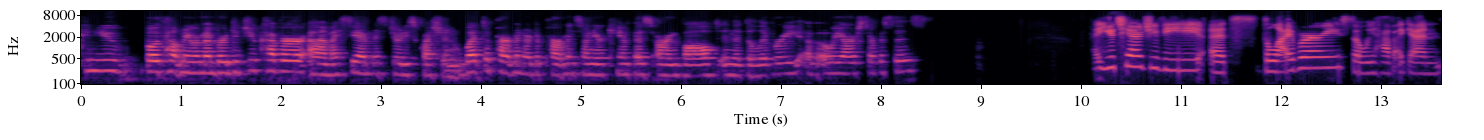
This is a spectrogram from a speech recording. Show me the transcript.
can you both help me remember, did you cover, um, I see I missed Jody's question. What department or departments on your campus are involved in the delivery of OER services? At UTRGV, it's the library. So we have, again,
